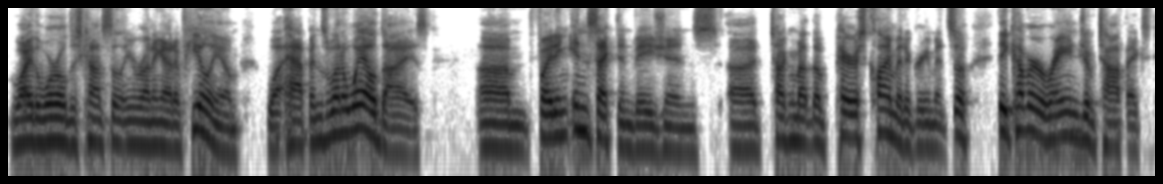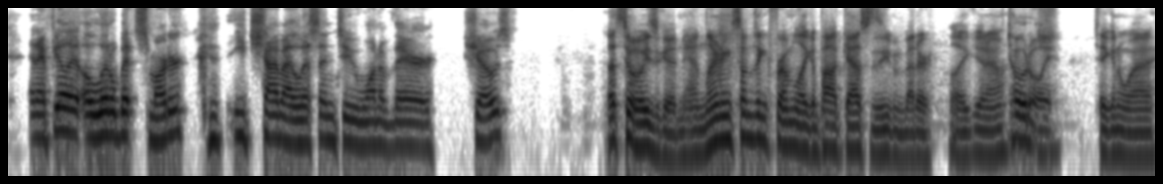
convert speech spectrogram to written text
why the world is constantly running out of helium what happens when a whale dies um, fighting insect invasions uh, talking about the paris climate agreement. So they cover a range of topics and i feel a little bit smarter each time i listen to one of their shows That's always good, man. Learning something from like a podcast is even better. Like you know, Totally. taken away.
